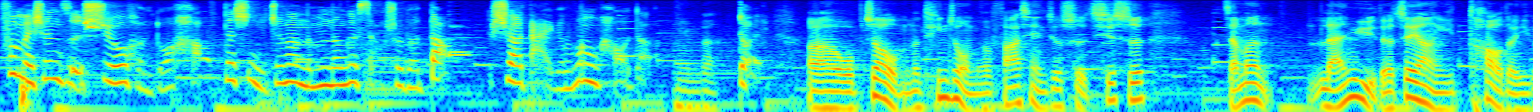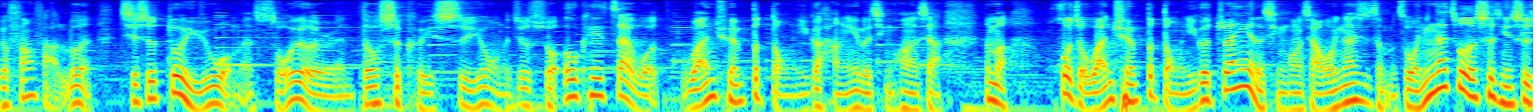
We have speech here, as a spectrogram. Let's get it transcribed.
赴美生子是有很多好，但是你真的能不能够享受得到，是要打一个问号的。明白。对，呃，我不知道我们的听众有没有发现，就是其实咱们蓝宇的这样一套的一个方法论，其实对于我们所有的人都是可以适用的。就是说，OK，在我完全不懂一个行业的情况下，那么。或者完全不懂一个专业的情况下，我应该是怎么做？你应该做的事情是，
